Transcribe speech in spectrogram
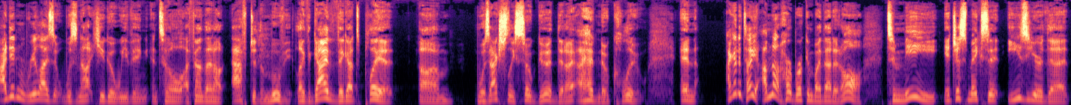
I didn't realize it was not Hugo Weaving until I found that out after the movie. Like the guy that they got to play it um, was actually so good that I, I had no clue. And I got to tell you, I'm not heartbroken by that at all. To me, it just makes it easier that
